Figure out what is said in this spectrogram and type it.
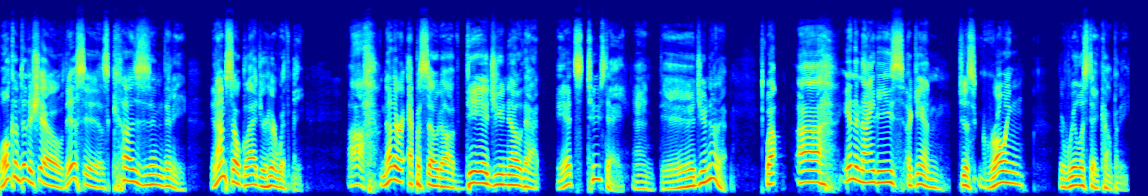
Welcome to the show. This is Cousin Vinny, and I'm so glad you're here with me. Ah, another episode of Did You Know That? It's Tuesday, and did you know that? Well, uh, in the 90s, again, just growing the real estate company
